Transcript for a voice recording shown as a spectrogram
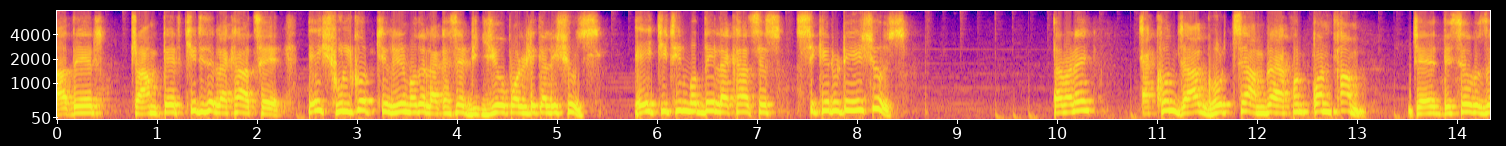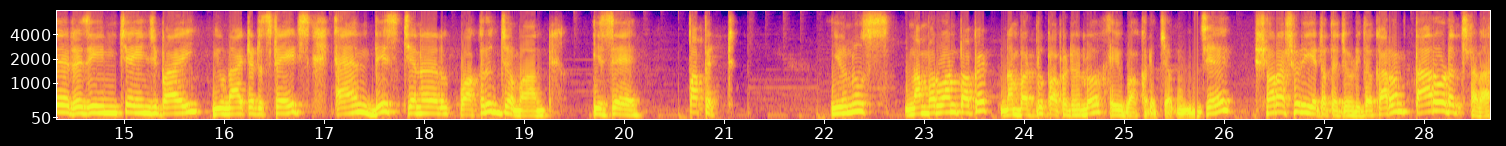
তাদের ট্রাম্পের চিঠিতে লেখা আছে, এই শুল্ক চিঠির মধ্যে লেখা আছে জিও পলিটিক্যাল ইস্যুস এই চিঠির মধ্যেই লেখা আছে সিকিউরিটি ইস্যুস তার মানে এখন যা ঘটছে, আমরা এখন কনফার্ম যে this is a regime change by United States and this general Wakeruzzaman is a puppet Yunus number one puppet number two puppet হলো এই ওয়াকারুজ্জামান যে সরাসরি এটাতে জড়িত, কারণ তার অর্ডার ছাড়া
